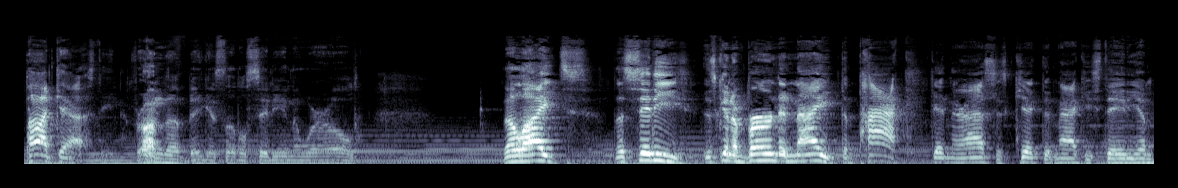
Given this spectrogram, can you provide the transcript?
Podcasting from the biggest little city in the world. The lights, the city is going to burn tonight. The pack getting their asses kicked at Mackey Stadium.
